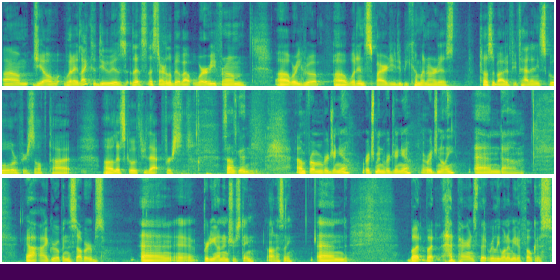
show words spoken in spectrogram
Um, GL, what I'd like to do is let's let's start a little bit about where are you from, uh, where you grew up, uh, what inspired you to become an artist. Tell us about if you've had any school or if you're self-taught. Uh, let's go through that first. Sounds good. I'm from Virginia, Richmond, Virginia, originally, and um, yeah, I grew up in the suburbs, and uh, pretty uninteresting, honestly, and but but had parents that really wanted me to focus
